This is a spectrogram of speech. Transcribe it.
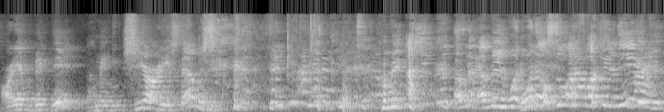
Already have a big dick. I mean, she already established. it. I mean, I, I mean, I mean, what, what else do I fucking need? my-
